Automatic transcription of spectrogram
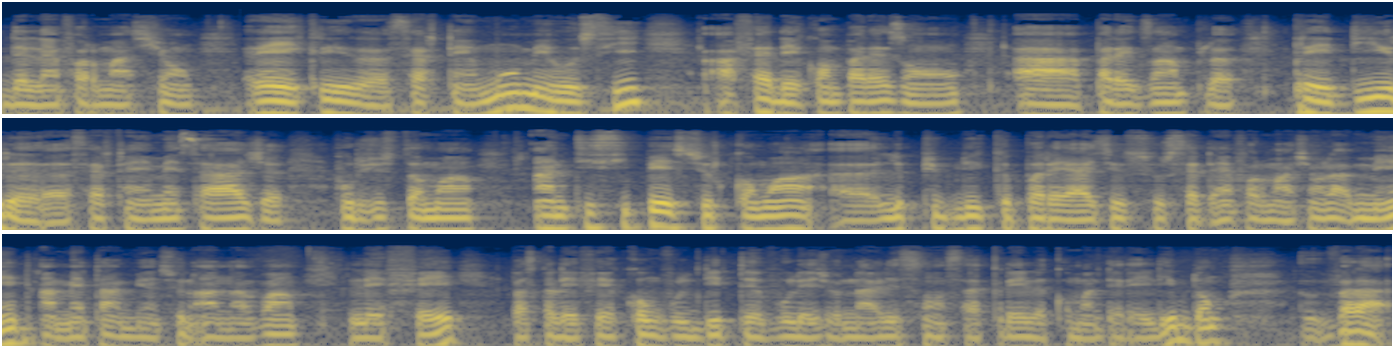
de l'information, réécrire certains mots, mais aussi à faire des comparaisons, à, par exemple, prédire certains messages pour justement anticiper sur comment euh, le public peut réagir sur cette information-là, mais en mettant bien sûr en avant les faits, parce que les faits, comme vous le dites, vous les journalistes sont sacrés, le commentaire est libre. Donc euh, voilà,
